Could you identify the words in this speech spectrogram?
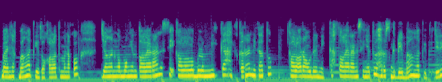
banyak banget gitu. Kalau temen aku jangan ngomongin toleransi kalau lo belum nikah gitu. karena nikah tuh kalau orang udah nikah toleransinya tuh harus gede banget gitu jadi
